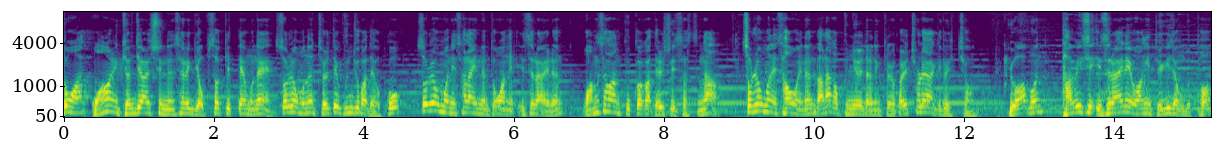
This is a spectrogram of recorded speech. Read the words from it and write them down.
또한 왕을 견제할 수 있는 세력이 없었기 때문에 솔로몬은 절대 군주가 되었고 솔로몬이 살아있는 동안의 이스라엘은 왕성한 국가가 될 수 있었으나 솔로몬의 사후에는 나라가 분열되는 결과를 초래하기도 했죠. 요압은 다윗이 이스라엘의 왕이 되기 전부터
